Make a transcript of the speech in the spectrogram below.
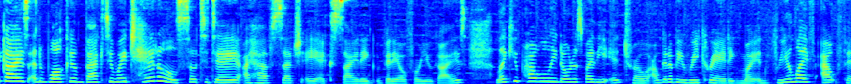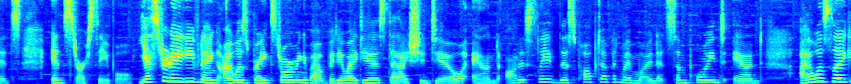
guys and welcome back to my channel! So today I have such a exciting video for you guys. Like you probably noticed by the intro, I'm gonna be recreating my in real life outfits in Star Stable. Yesterday evening I was brainstorming about video ideas that I should do and honestly this popped up in my mind at some point and I was like,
